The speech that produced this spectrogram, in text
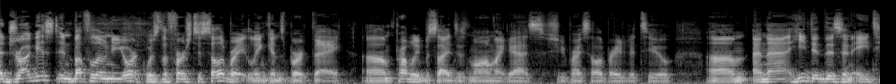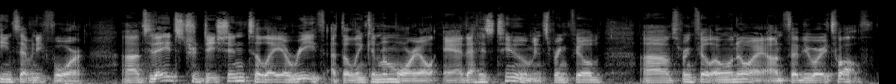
A druggist in Buffalo, New York, was the first to celebrate Lincoln's birthday. Um, probably besides his mom, I guess. She probably celebrated it too. Um, and that he did this in 1874. Uh, today, it's tradition to lay a wreath at the Lincoln Memorial and at his tomb in Springfield, um, Springfield, Illinois, on February 12th.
